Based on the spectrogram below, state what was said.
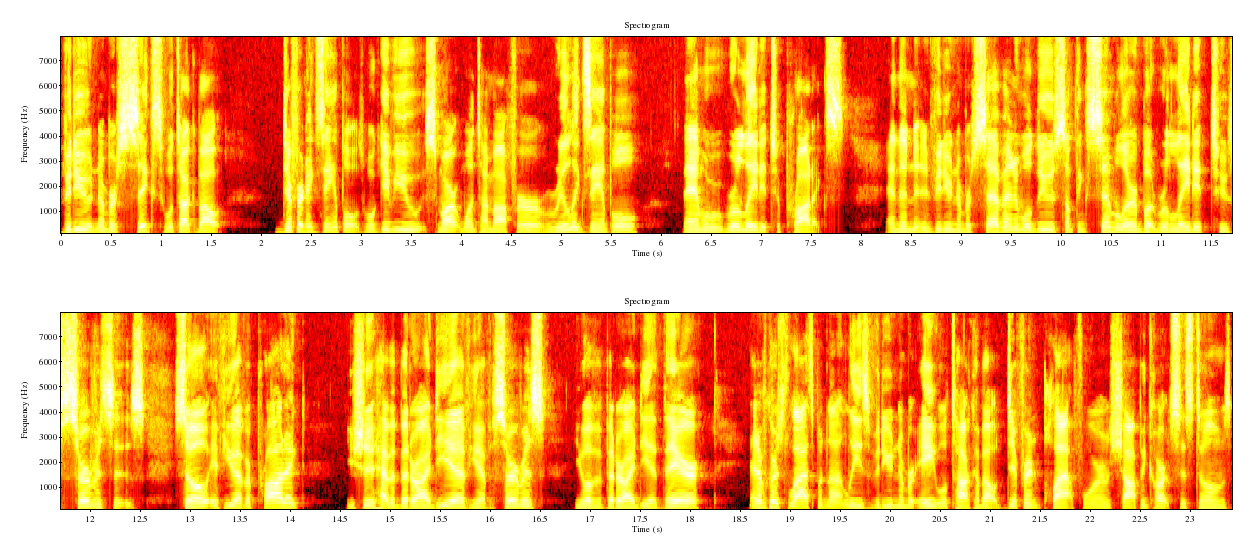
Video number six, we'll talk about different examples. We'll give you smart one-time offer, real example, and we'll relate it to products. And then in video number seven, we'll do something similar but related to services. So if you have a product, you should have a better idea. If you have a service, you'll have a better idea there. And of course, last but not least, video number eight, we'll talk about different platforms, shopping cart systems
